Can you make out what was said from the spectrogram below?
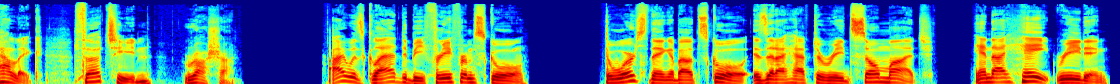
Alec, 13, Russia. I was glad to be free from school. The worst thing about school is that I have to read so much, and I hate reading.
